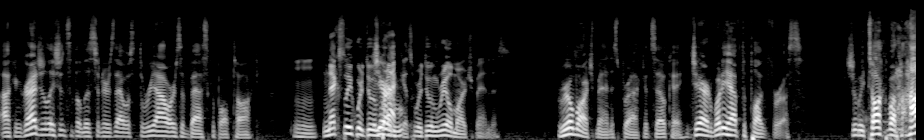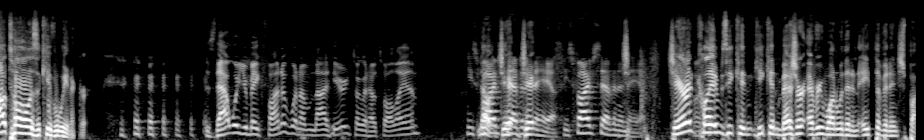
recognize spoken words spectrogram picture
Uh, congratulations to the listeners. That was three hours of basketball talk. Mm-hmm. Next week we're doing Jared, brackets. We're doing real March Madness. Real March Madness brackets. Okay, Jared, what do you have to plug for us? Should we talk about how tall is Akiva Wienerker? Is that what you make fun of when I'm not here? You talk about how tall I am? He's No, five Jer- seven Jer- and a half. He's five seven and a half. Jared claims he can he can measure everyone within an eighth of an inch by,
